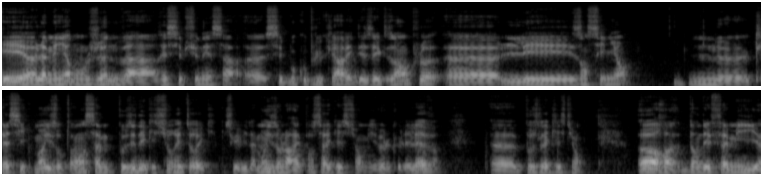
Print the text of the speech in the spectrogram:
et euh, la manière dont le jeune va réceptionner ça. Euh, c'est beaucoup plus clair avec des exemples. Euh, les enseignants, classiquement, ils ont tendance à me poser des questions rhétoriques, parce qu'évidemment, ils ont la réponse à la question, mais ils veulent que l'élève pose la question. Or, dans des familles,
